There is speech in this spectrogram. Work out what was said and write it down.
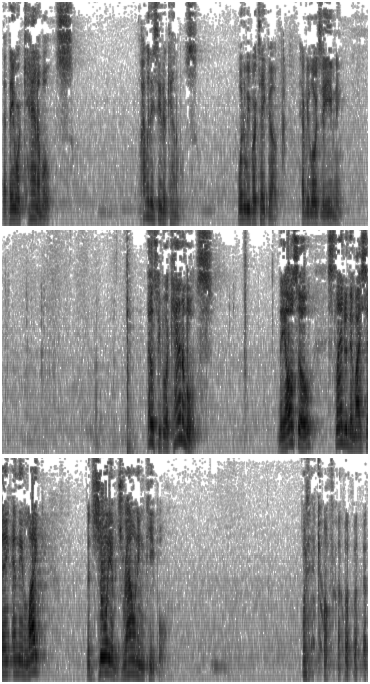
that they were cannibals. Why would they say they're cannibals? What do we partake of every Lord's Day evening? Those people are cannibals. They also slandered them by saying, and they like the joy of drowning people. Where did that come from?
